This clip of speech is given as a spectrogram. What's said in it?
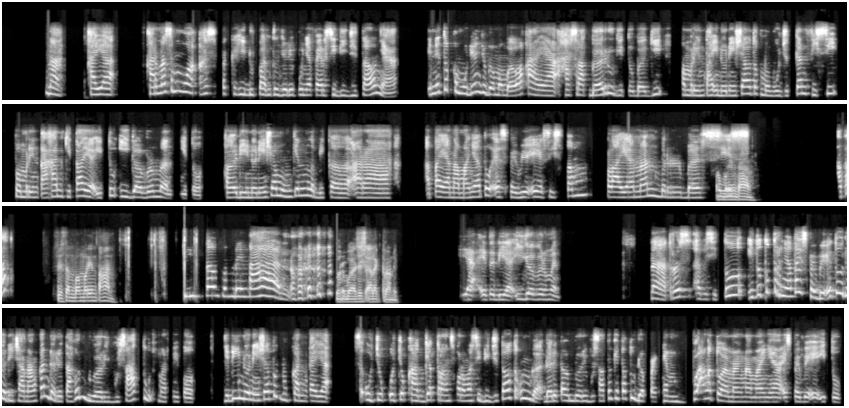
Nah, kayak karena semua aspek kehidupan tuh jadi punya versi digitalnya, ini tuh kemudian juga membawa kayak hasrat baru gitu bagi pemerintah Indonesia untuk mewujudkan visi pemerintahan kita yaitu e-government gitu. Kalau di Indonesia mungkin lebih ke arah apa ya namanya tuh SPBE, sistem pelayanan berbasis pemerintahan. Apa? Sistem pemerintahan sistem pemerintahan. Berbasis elektronik. Ya, itu dia e-government. Nah, terus abis itu, itu tuh ternyata SPBE itu udah dicanangkan dari tahun 2001, smart people. Jadi Indonesia tuh bukan kayak seucuk-ucuk kaget transformasi digital tuh enggak. Dari tahun 2001 kita tuh udah pengen banget tuh emang namanya SPBE itu.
